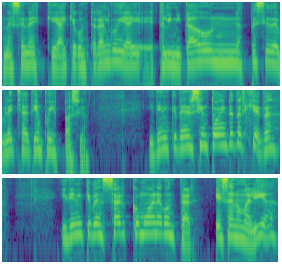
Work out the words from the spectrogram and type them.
Una escena es que hay que contar algo y está limitado en una especie de brecha de tiempo y espacio. Y tienen que tener 120 tarjetas y tienen que pensar cómo van a contar esa anomalía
